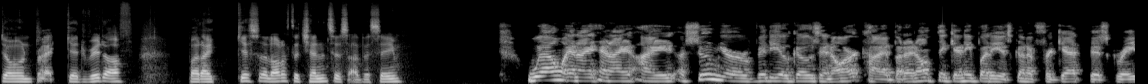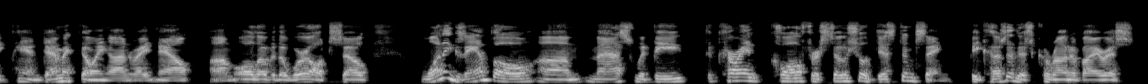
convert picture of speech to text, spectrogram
don't right. get rid of, but I guess a lot of the challenges are the same. Well, and I and I, I assume your video goes in archive, but I don't think anybody is going to forget this great pandemic going on right now um, all over the world. So, one example, um, Mass, would be the current call for social distancing because of this coronavirus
